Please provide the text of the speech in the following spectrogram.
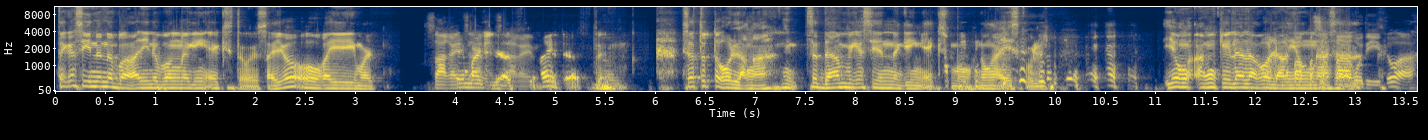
Teka, sino na ba? Kanino bang naging ex to? Sa'yo o kay Mark? Sa akin, Kay sa Mark akin, sa akin. Ay, Sa totoo lang ah, sa dami kasi yung naging ex mo nung high school. yung ang kilala ko lang yung nasa ako dito ah.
